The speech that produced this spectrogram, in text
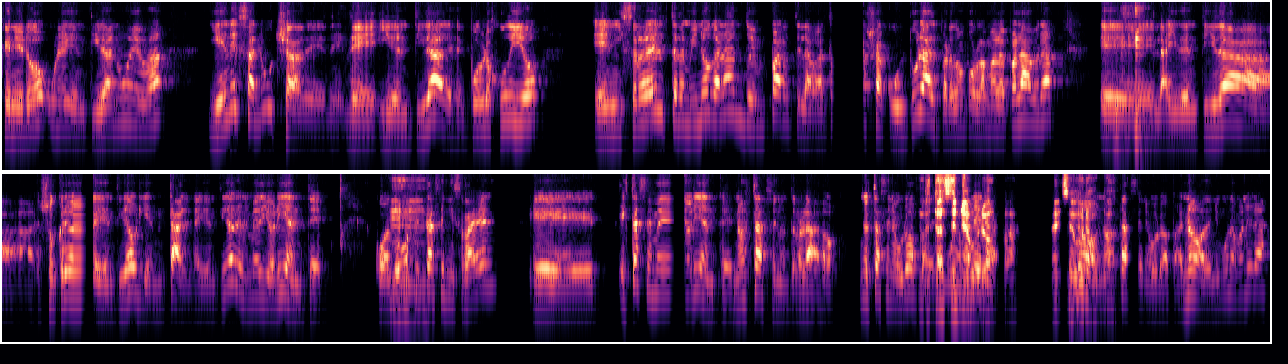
generó una identidad nueva y en esa lucha de, identidades del pueblo judío, en Israel terminó ganando en parte la batalla cultural, perdón por la mala palabra, eh, la identidad, yo creo la identidad oriental, la identidad del Medio Oriente. Cuando vos estás en Israel, eh, estás en Medio Oriente, no estás en otro lado, no estás en Europa. No estás en Europa. No, no, estás en Europa. No, de ninguna manera.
